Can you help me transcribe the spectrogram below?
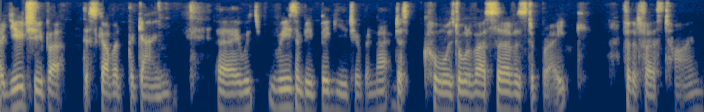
YouTuber discovered the game uh, it was reasonably big YouTuber, and that just caused all of our servers to break. for the first time.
